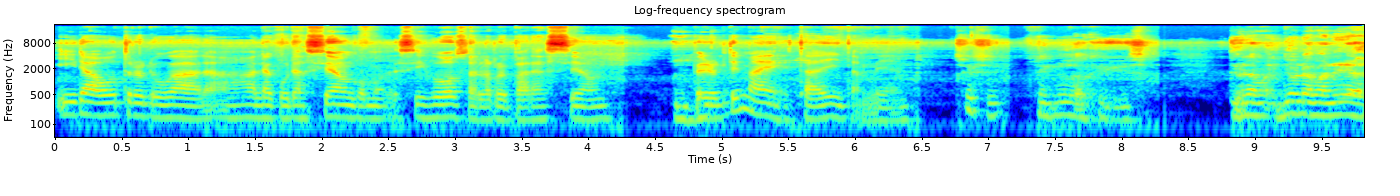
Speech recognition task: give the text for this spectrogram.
ir a otro lugar, a, la curación, como decís vos, a la reparación. Pero el tema está ahí también. Sí, sí, sin duda que es de una, de una manera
